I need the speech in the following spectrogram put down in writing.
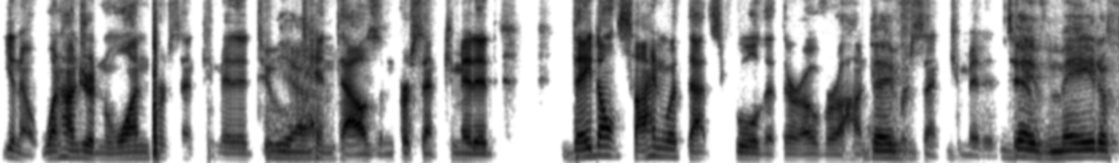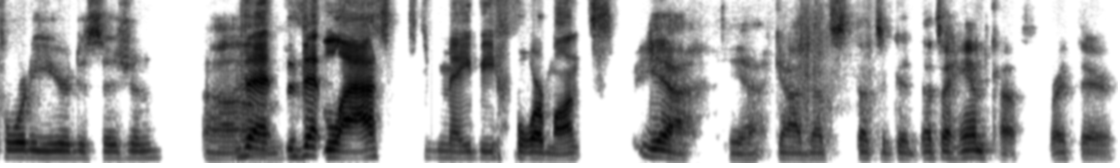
you know, 101% committed to Yeah. 10,000% committed. They don't sign with that school that they're over 100% committed to. They've made a 40 year decision. Um, that that lasts maybe 4 months. Yeah, yeah. God, that's that's a good that's a handcuff right there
